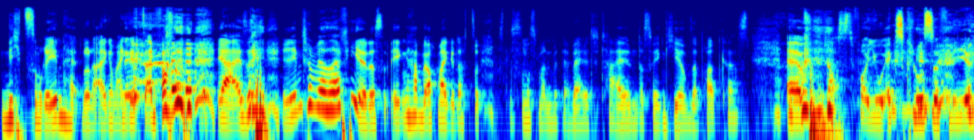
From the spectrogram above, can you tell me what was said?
nichts zum Reden hätten oder allgemein nee. gibt's einfach, ja, also reden schon wir sehr viel. Deswegen haben wir auch mal gedacht, so, das muss man mit der Welt teilen. Deswegen hier unser Podcast. Ähm, Just for you exclusively.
